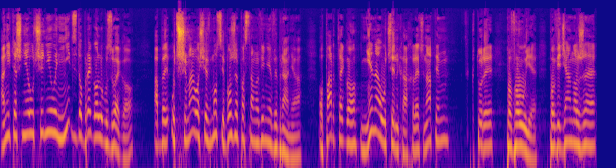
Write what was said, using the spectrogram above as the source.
ani też nie uczyniły nic dobrego lub złego, aby utrzymało się w mocy Boże postanowienie wybrania, opartego nie na uczynkach, lecz na tym, który powołuje. Powiedziano, że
